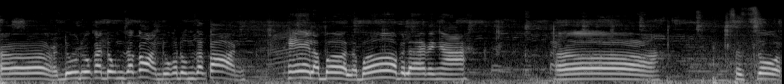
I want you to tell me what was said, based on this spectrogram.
เออดูดูกระดุมซะก่อน ดูกระดุมซะก่อน เท่ระเบิดระเบ้อไปเลยเป็นไงเออสุด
